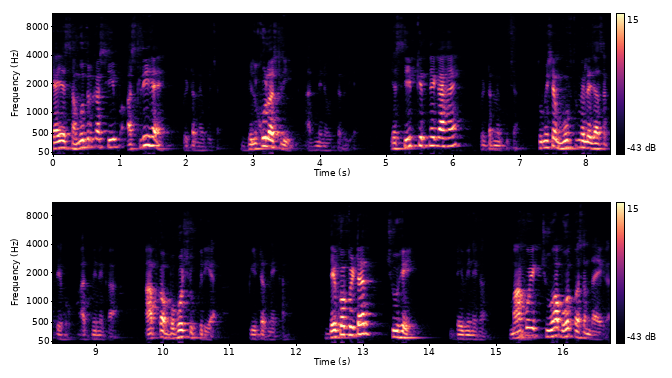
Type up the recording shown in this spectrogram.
क्या यह समुद्र का सीप असली है? पीटर ने पूछा। बिल्कुल असली, आदमी ने उत्तर दिया। यह सीप कितने का है? पीटर ने पूछा। तुम इसे मुफ़्त में ले जा सकते हो, आदमी ने कहा। आपका बहुत शुक्रिया, पीटर ने कहा। देखो पीटर, चूहे। डेवी ने कहा, माँ को एक चूहा बहुत पसंद आएगा।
